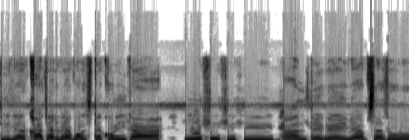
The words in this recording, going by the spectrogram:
তিলের খাজার ব্যবস্থা করি গা কাল থেকে এই ব্যবসা শুরু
